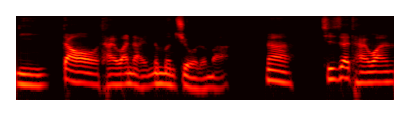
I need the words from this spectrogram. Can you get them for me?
你到台湾来那么久了嘛？那其实，在台湾，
